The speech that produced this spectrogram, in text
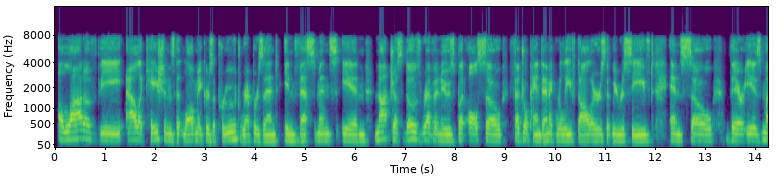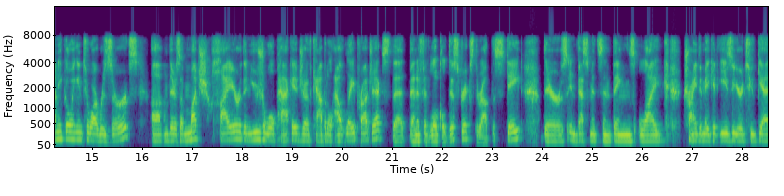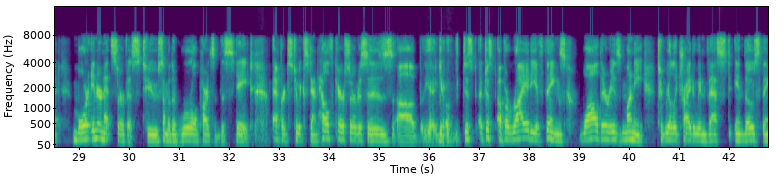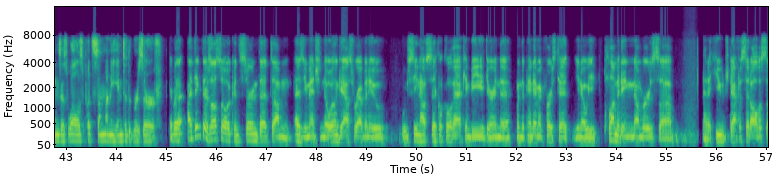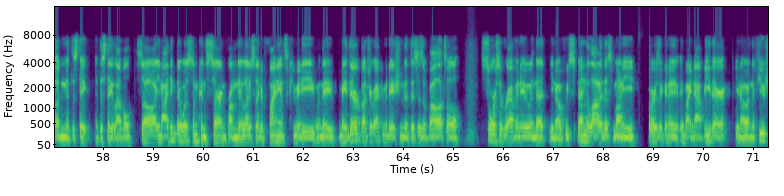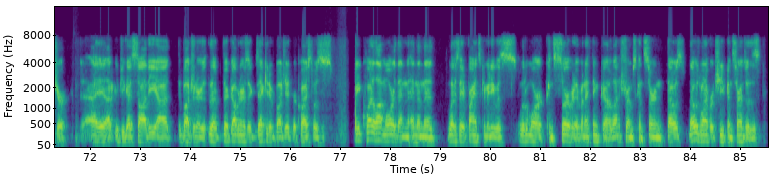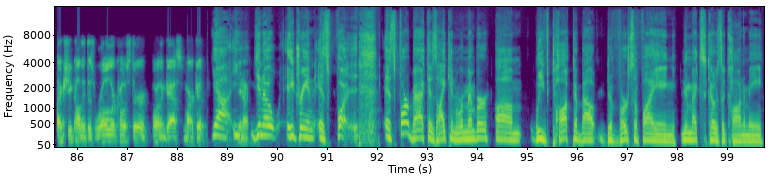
a lot of the allocations that lawmakers approved represent investments in not just those revenues, but also federal pandemic relief dollars that we received. And so there is money going into our reserves. Um, there's a much higher than usual package of capital outlay projects that benefit local districts throughout the state. There's investments in things like trying to make it easier to get more internet service service to some of the rural parts of the state, efforts to extend healthcare services, uh, you know, just just a variety of things. While there is money to really try to invest in those things, as well as put some money into the reserve. Yeah, but I think there's also a concern that, um, as you mentioned, the oil and gas revenue we've seen how cyclical that can be during the when the pandemic first hit. You know, we plummeting numbers. Uh, at a huge deficit all of a sudden at the state at the state level. So, you know, I think there was some concern from the legislative finance committee when they made their budget recommendation that this is a volatile source of revenue and that, you know, if we spend a lot of this money or is it going to it might not be there you know in the future I, if you guys saw the uh the budget or the, the governor's executive budget request was quite a lot more than and then the legislative finance committee was a little more conservative, and I think uh, Lundstrom's concern that was that was one of her chief concerns was like she called it this roller coaster oil and gas market. Yeah, you know, you know, Adrian, as far as far back as I can remember, um, we've talked about diversifying New Mexico's economy.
